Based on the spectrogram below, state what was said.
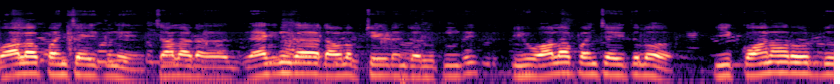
ఓలా పంచాయతీని చాలా డ- వేగంగా డెవలప్ చేయడం జరుగుతుంది. ఈ ఓలా పంచాయతీలో ఈ కోనం రోడ్డు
